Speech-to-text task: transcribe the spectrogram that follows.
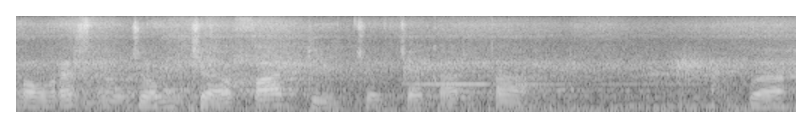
Kongres Jong Java di Yogyakarta. Wah.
